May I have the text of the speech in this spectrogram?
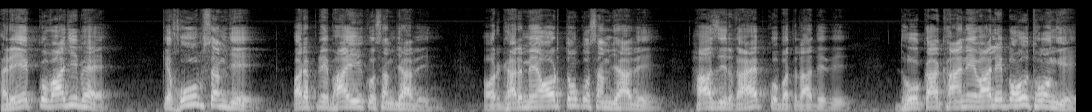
हर एक को वाजिब है कि खूब समझे और अपने भाई को समझावे और घर में औरतों को समझावे हाजिर गायब को बतला देवे धोखा खाने वाले बहुत होंगे,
